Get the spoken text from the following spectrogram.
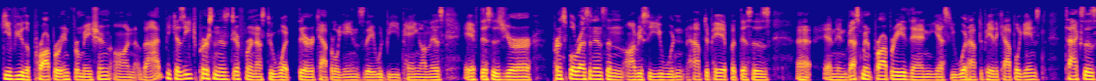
give you the proper information on that because each person is different as to what their capital gains they would be paying on this. If this is your principal residence, then obviously you wouldn't have to pay it, but this is uh, an investment property, then yes, you would have to pay the capital gains taxes.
